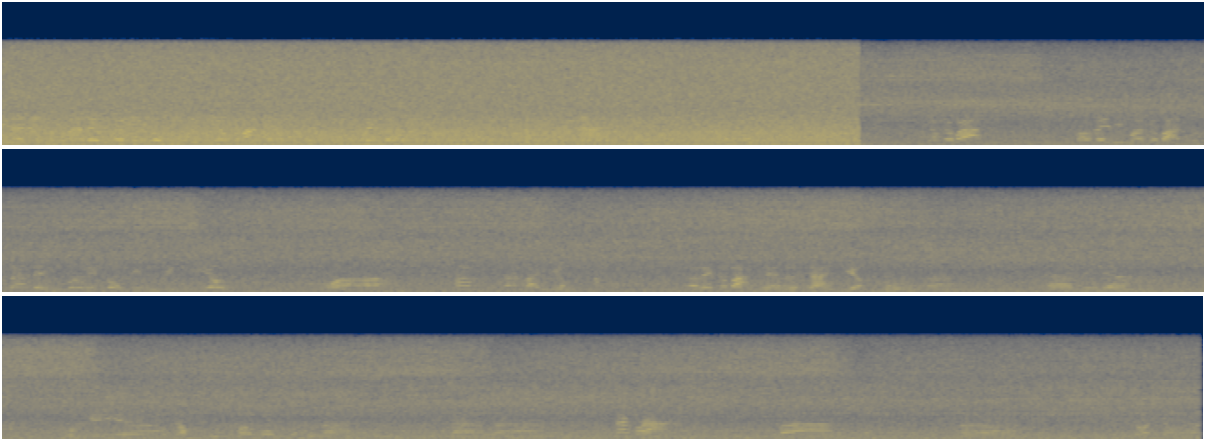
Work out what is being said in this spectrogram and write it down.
Bây giờ thì chúng ta đến với cầu kính tình yêu các bạn nhé Bây giờ Nào. Chào các bạn sau đây thì mời các bạn chúng ta đến với cầu kính tình yêu của tháp Giải Yếm Ở đây các bạn sẽ được trải nghiệm một à, à, cái à, một cái à, cảm xúc mà vô cùng là là là khác lạ và gọi nó là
